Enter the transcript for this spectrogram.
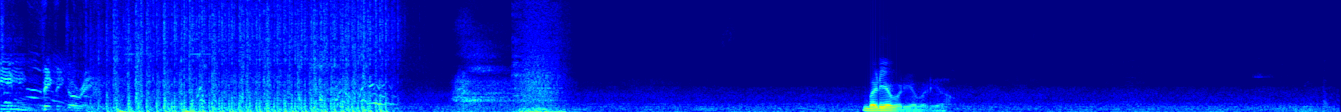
team victory! बढ़िया बढ़िया बढ़िया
